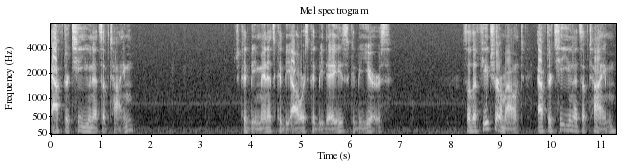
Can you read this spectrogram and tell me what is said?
after T units of time. which could be minutes, could be hours, could be days, could be years. So the future amount after t units of time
